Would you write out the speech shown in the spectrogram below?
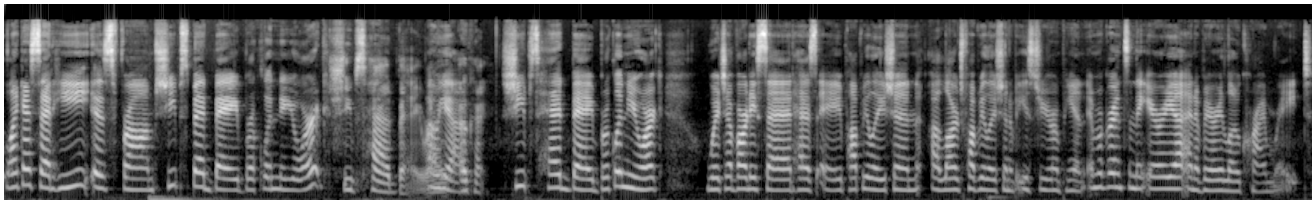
like I said, he is from Sheepshead Bay, Brooklyn, New York. Sheepshead Bay, oh, right? Oh yeah. Okay. Sheepshead Bay, Brooklyn, New York, which I've already said has a population, a large population of Eastern European immigrants in the area and a very low crime rate.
